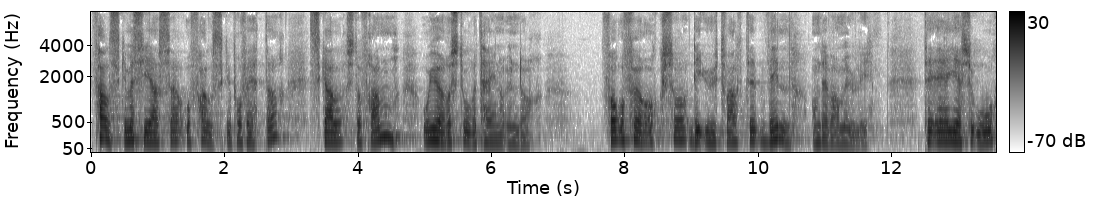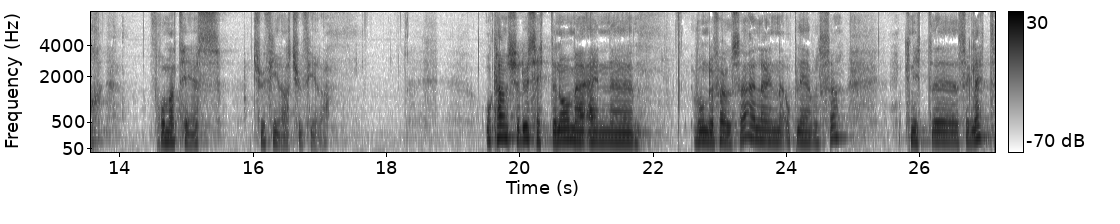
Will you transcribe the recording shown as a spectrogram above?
Falske Messiaser og falske profeter skal stå fram og gjøre store tegn og under, for å føre også de utvalgte vill, om det var mulig. Det er Jesu ord fra Mattes 24, 24. Og kanskje du sitter nå med en eh, vond følelse eller en opplevelse knytter seg litt.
